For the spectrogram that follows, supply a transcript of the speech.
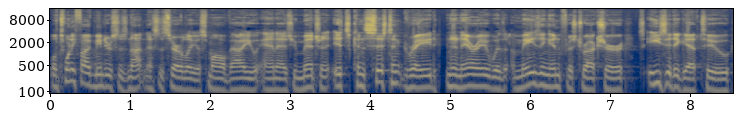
Well, 25 meters is not necessarily a small value, and as you mentioned, it's consistent grade in an area with amazing infrastructure. It's easy to get to,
